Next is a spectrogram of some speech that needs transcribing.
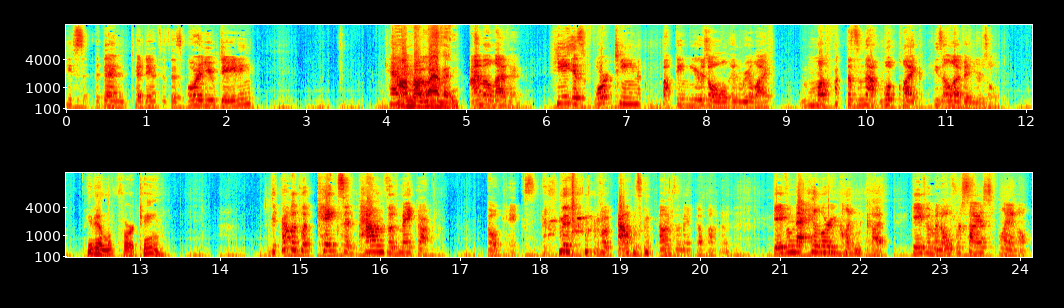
he's then Ted Danson says, "Oh, are you dating?" Kevin I'm goes, 11. I'm 11. He is 14 fucking years old in real life. Motherfucker does not look like he's 11 years old. He didn't look 14. They probably put cakes and pounds of makeup. Oh, cakes. they put pounds and pounds of makeup on him. Gave him that Hillary Clinton cut. Gave him an oversized flannel.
